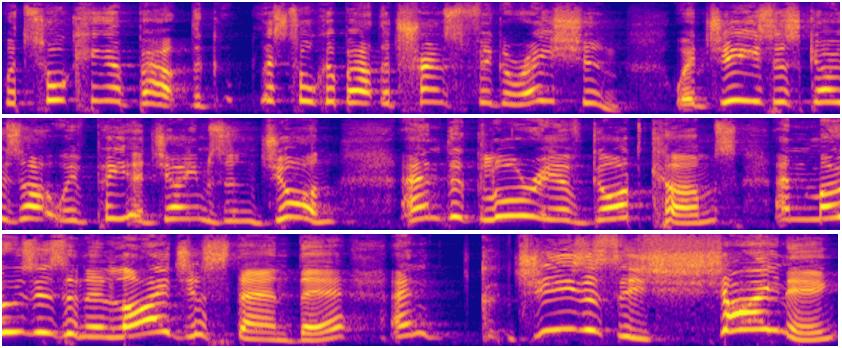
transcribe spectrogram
We're talking about the, let's talk about the transfiguration, where Jesus goes up with Peter, James, and John, and the glory of God comes, and Moses and Elijah stand there, and Jesus is shining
